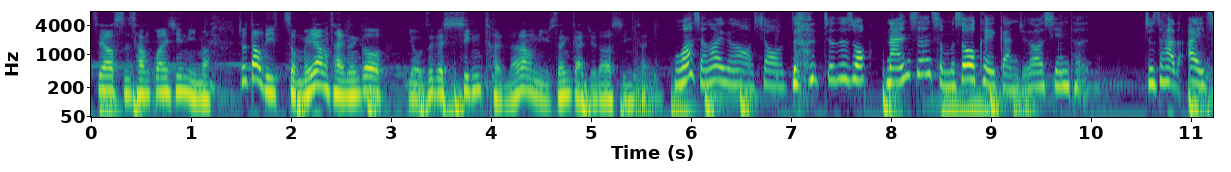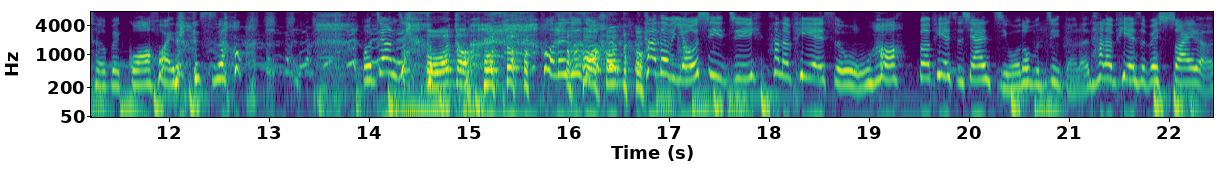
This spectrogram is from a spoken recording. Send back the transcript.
是要时常关心你吗？就到底怎么样才能够有这个心疼呢？让女生感觉到心疼？我刚想到一个很好笑的，就是说男生什么时候可以感觉到心疼？就是他的爱车被刮坏的时候，我这样讲，我懂，我懂。或者是说 他的游戏机，他的 PS 五哈，不 PS 现在几我都不记得了。他的 PS 被摔了，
